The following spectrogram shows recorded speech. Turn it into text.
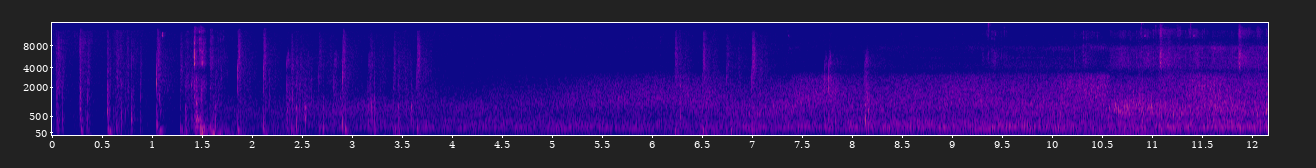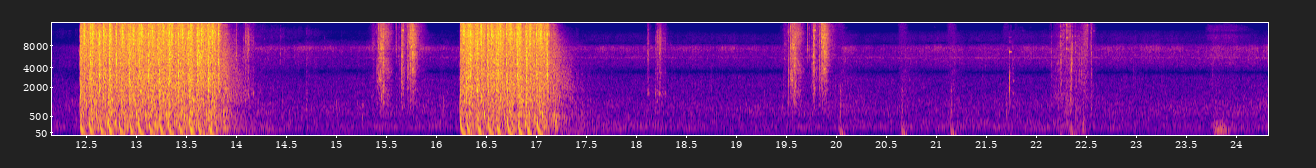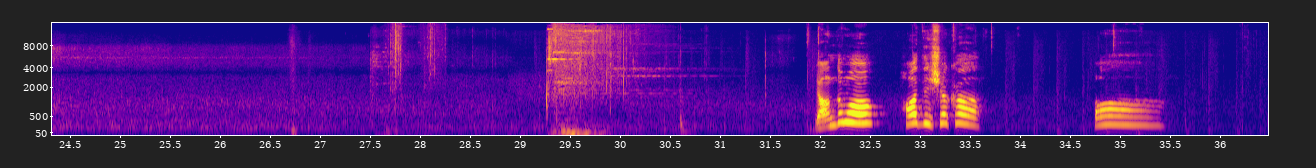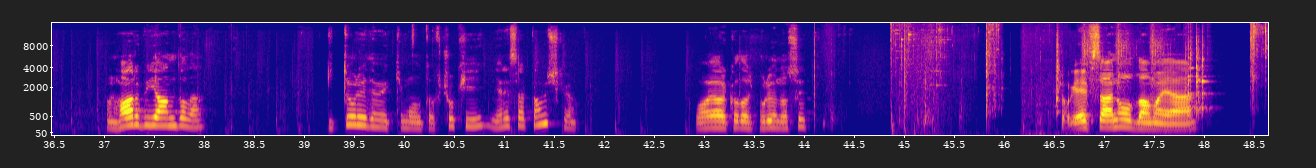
Yandı mı o? Hadi şaka. Aa. Lan harbi yandı lan. Gitti oraya demek ki Molotov. Çok iyi. Nereye saklamış ki? Vay arkadaş buraya nasıl... Çok efsane oldu ama ya.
